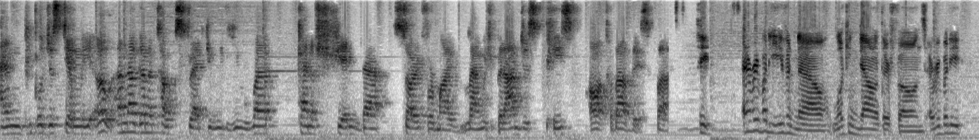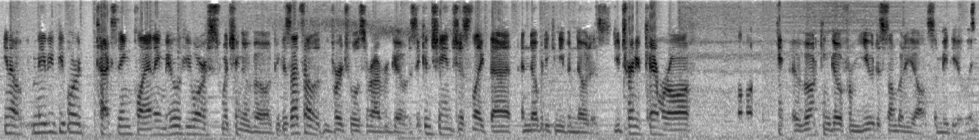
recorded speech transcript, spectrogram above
and people just tell me, "Oh, I'm not gonna talk strategy with you." What kind of shit is that? Sorry for my language, but I'm just pissed off about this. But See, everybody, even now, looking down at their phones, everybody, you know, maybe people are texting, planning, maybe people are switching a vote because that's how virtual survivor goes. It can change just like that, and nobody can even notice. You turn your camera off, a vote can go from you to somebody else immediately.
